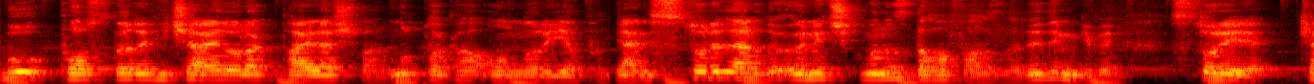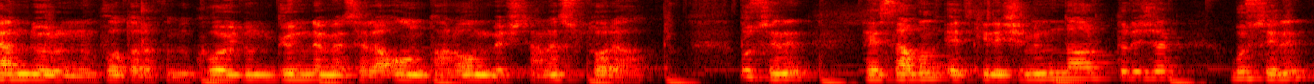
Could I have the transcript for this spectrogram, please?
Bu postları hikayeli olarak paylaş var. Mutlaka onları yapın. Yani storylerde öne çıkmanız daha fazla. Dediğim gibi story'e kendi ürünün fotoğrafını koydun. Günde mesela 10 tane 15 tane story attın. Bu senin hesabın etkileşimini de arttıracak. Bu senin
